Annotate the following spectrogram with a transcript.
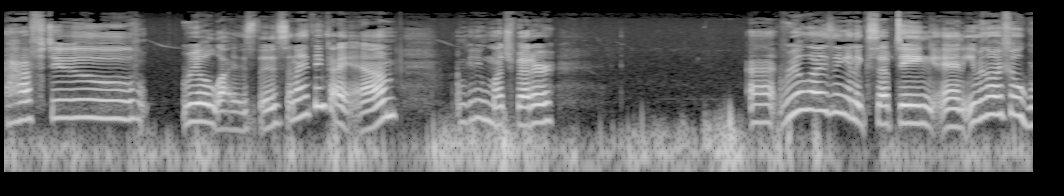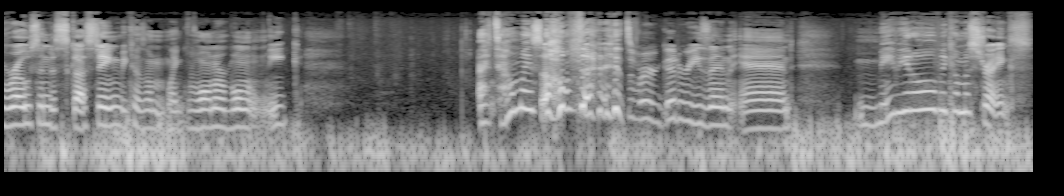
have to realize this, and I think I am. I'm getting much better at realizing and accepting, and even though I feel gross and disgusting because I'm like vulnerable and weak, I tell myself that it's for a good reason and maybe it'll become a strength.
